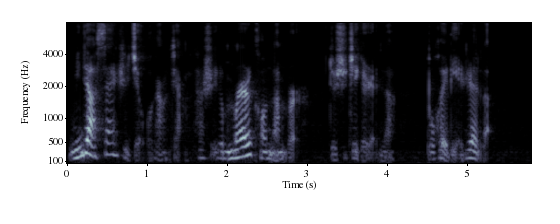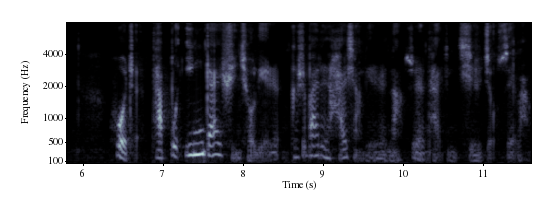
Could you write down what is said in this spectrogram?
名叫三十九，我刚讲，他是一个 miracle number，就是这个人呢不会连任了。或者他不应该寻求连任，可是拜登还想连任呢？虽然他已经七十九岁了，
